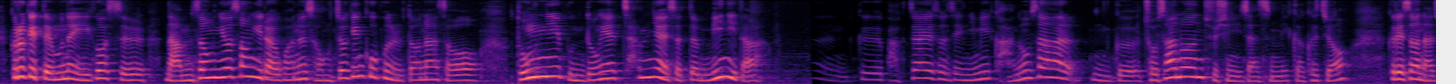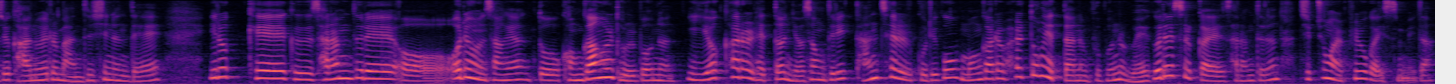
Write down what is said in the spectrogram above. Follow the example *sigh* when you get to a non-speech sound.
그렇기 때문에 이것을 남성, 여성이라고 하는 성적인 구분을 떠나서 독립운동에 참여했었던 민이다. 그 박자혜 선생님이 간호사 음, 그 조산원 출신이지 않습니까? 그죠? 그래서 나중에 간호회를 만드시는데 이렇게 그 사람들의 어, 어려운 상황 또 건강을 돌보는 이 역할을 했던 여성들이 단체를 꾸리고 뭔가를 활동했다는 부분을 왜 그랬을까에 사람들은 집중할 필요가 있습니다.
